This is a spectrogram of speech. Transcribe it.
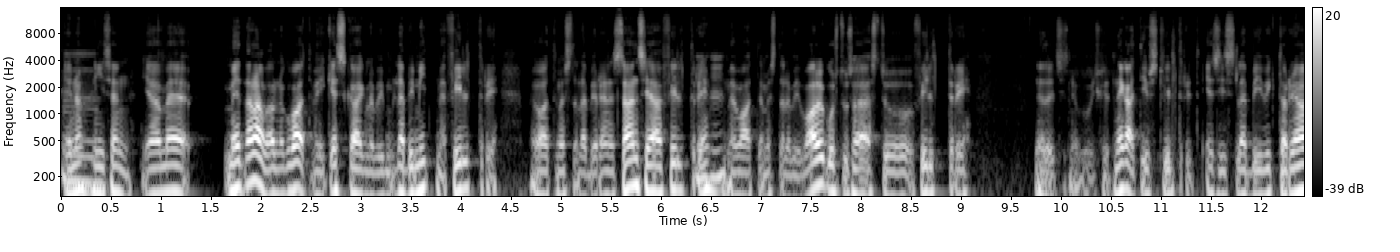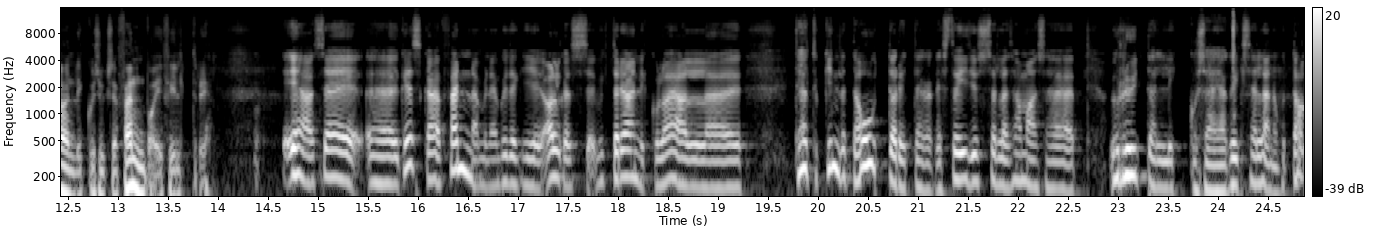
ja noh, nii see on ja me, me tänapäeval nagu vaatamegi keskaeg läbi, läbi mitme filtri, me vaatame seda läbi renessansi aja filtri mm, -hmm. me vaatame seda läbi valgustusajastu filtri, need olid siis nagu siuksed negatiivsed filtrid ja siis läbi viktoriaanliku siukse fännboi filtri. Ja see äh, keskaja fännamine kuidagi algas viktoriaanlikul ajal äh, teatud kindlate autoritega, kes tõid just sellesamase rüütellikkuse ja kõik selle nagu ta,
